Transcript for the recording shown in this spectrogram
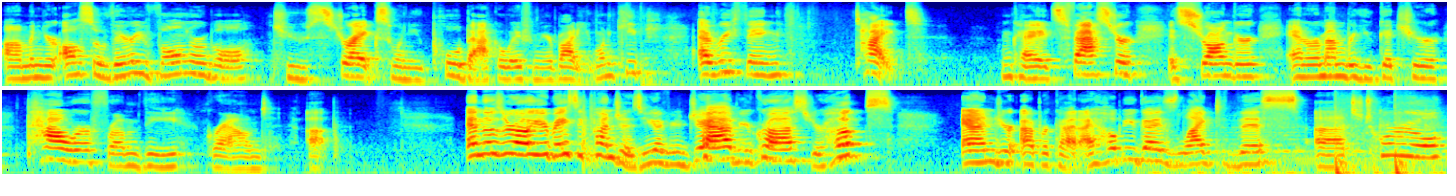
um, and you're also very vulnerable to strikes when you pull back away from your body. You want to keep everything tight. Okay, it's faster, it's stronger, and remember you get your power from the ground up. And those are all your basic punches. You have your jab, your cross, your hooks, and your uppercut. I hope you guys liked this uh, tutorial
